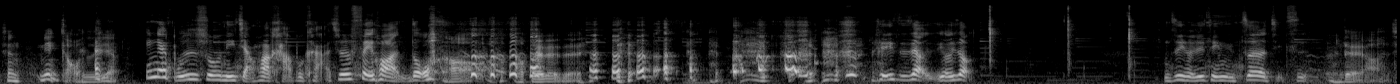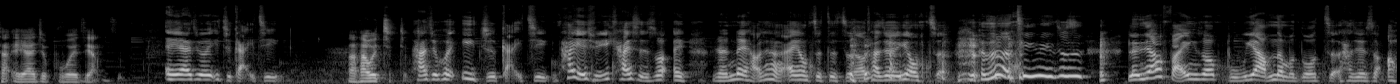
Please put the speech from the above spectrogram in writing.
像念稿子一样。应该不是说你讲话卡不卡，就是废话很多。哦，对对对，一直这样，有一种，你自己回去听，你这几次。对啊，像 AI 就不会这样子，AI 就会一直改进，那他会，他就会一直改进。它也许一开始说，哎、欸，人类好像很爱用折折折，然后他就会用折。可是呢，听听就是人家反映说不要那么多折，他就说，哦，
